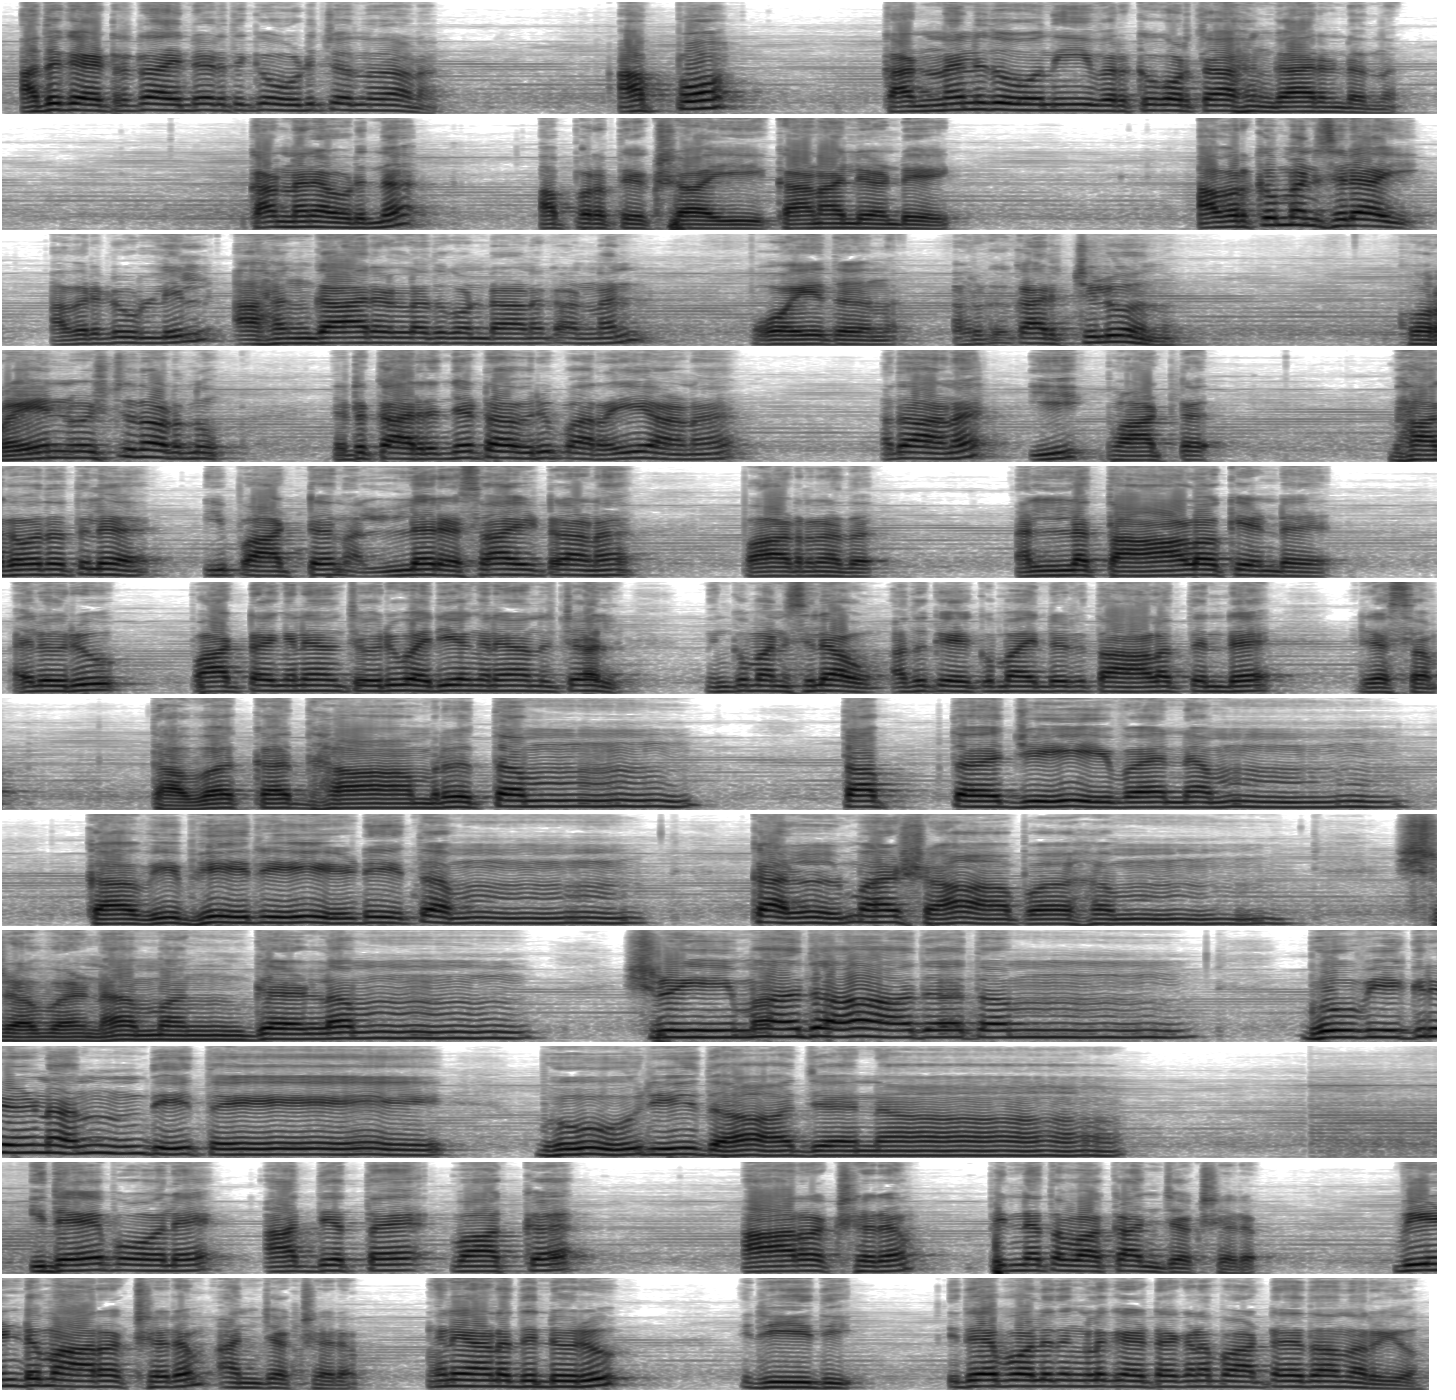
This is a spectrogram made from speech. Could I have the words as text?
അത് കേട്ടിട്ട് അതിന്റെ അടുത്തേക്ക് ഓടിച്ചെന്നതാണ്. അപ്പോൾ കണ്ണന് തോന്നി ഇവർക്ക് കുറച്ച് അഹങ്കാരമുണ്ടെന്ന്. കണ്ണൻ അവിടുന്ന് അപ്രത്യക്ഷമായി കാണാനില്ലാണ്ടായി അവർക്കും മനസ്സിലായി അവരുടെ ഉള്ളിൽ അഹങ്കാരമുള്ളത് കൊണ്ടാണ് കണ്ണൻ പോയത് എന്ന് അവർക്ക് കരച്ചിലും വന്നു. കുറേ അന്വേഷിച്ച് നടന്നു. എന്നിട്ട് കരഞ്ഞിട്ട് അവർ പറയുകയാണ് അതാണ് ഈ പാട്ട്. ഭാഗവതത്തിൽ ഈ പാട്ട് നല്ല രസമായിട്ടാണ് പാടുന്നത്. നല്ല താളമൊക്കെ ഉണ്ട്. അതിലൊരു പാട്ട് എങ്ങനെയാണെന്ന് വെച്ചാൽ ഒരു വരി എങ്ങനെയാണെന്ന് വെച്ചാൽ നിങ്ങൾക്ക് മനസ്സിലാവും. അത് കേൾക്കുമ്പോൾ അതിന്റെ ഒരു താളത്തിന്റെ രസം. തവ കഥാമൃതം തപ്തജീവനം കവിഭിരീഡിതം കൽമഷാപഹം ശ്രവണമംഗളം ശ്രീമദാദതം ഭുവി ഗൃണന്തി തേ ഭൂരിദാ ജനാ. ഇതേപോലെ ആദ്യത്തെ വാക്ക് ആറക്ഷരം പിന്നത്തെ വാക്ക് അഞ്ചക്ഷരം. വീണ്ടും ആറക്ഷരം അഞ്ചക്ഷരം. അങ്ങനെയാണ് ഇതിന്റെ ഒരു രീതി. ഇതേപോലെ നിങ്ങൾ കേട്ടേക്കണ പാട്ട് ഏതാണെന്നറിയോ?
